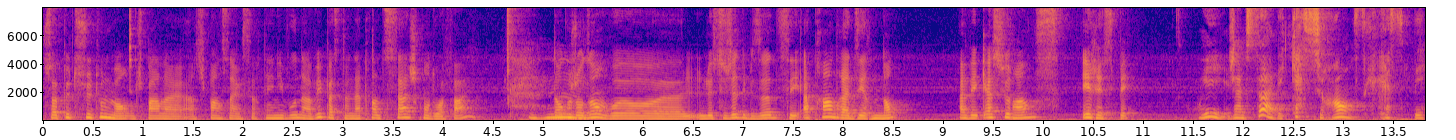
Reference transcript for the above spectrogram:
Ça peut toucher tout le monde. Je, parle à- je pense à un certain niveau dans la vie parce que c'est un apprentissage qu'on doit faire. Donc aujourd'hui, on va. euh, le sujet de l'épisode, c'est apprendre à dire non avec assurance et respect. Oui, j'aime ça avec assurance et respect.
